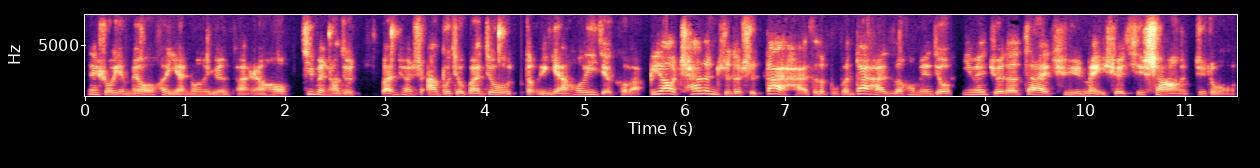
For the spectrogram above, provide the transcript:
那时候也没有很严重的孕反，然后基本上就完全是按部就班，就等于延后了一节课吧。比较 challenge 的是带孩子的部分，带孩子的后面就因为觉得再去每学期上这种，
